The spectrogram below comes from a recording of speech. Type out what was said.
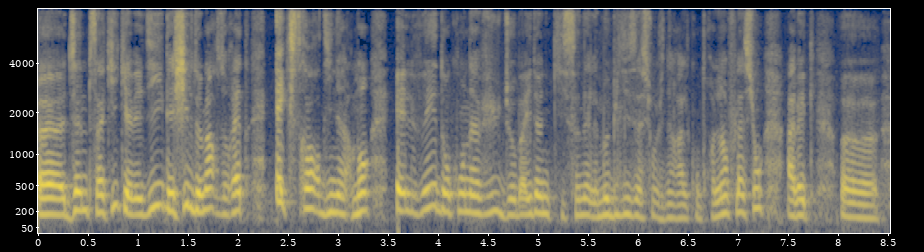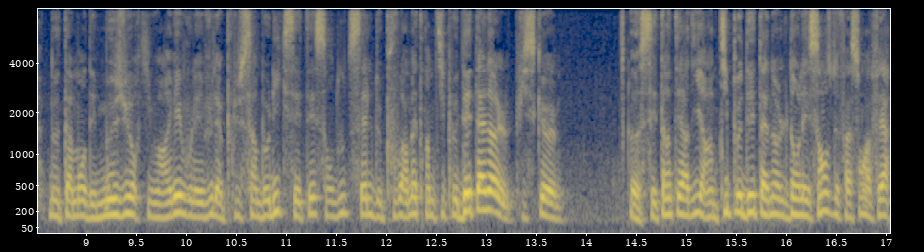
Euh, James Psaki qui avait dit que les chiffres de mars devraient être extraordinairement élevés. Donc on a vu Joe Biden qui sonnait la mobilisation générale contre l'inflation, avec notamment des mesures qui vont arriver. Vous l'avez vu, la plus symbolique, c'était sans doute celle de pouvoir mettre un petit peu d'éthanol, puisque euh, c'est interdit un petit peu d'éthanol dans l'essence de façon à faire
